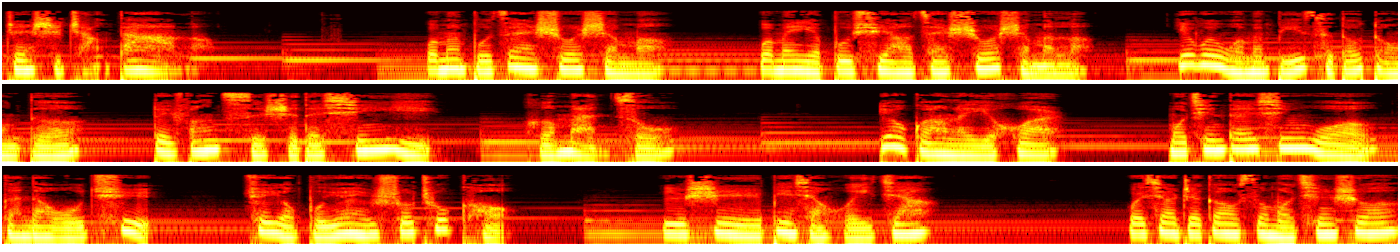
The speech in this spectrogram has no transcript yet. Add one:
真是长大了。我们不再说什么，我们也不需要再说什么了，因为我们彼此都懂得。”对方此时的心意和满足。又逛了一会儿，母亲担心我感到无趣，却又不愿意说出口，于是便想回家。我笑着告诉母亲说：“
